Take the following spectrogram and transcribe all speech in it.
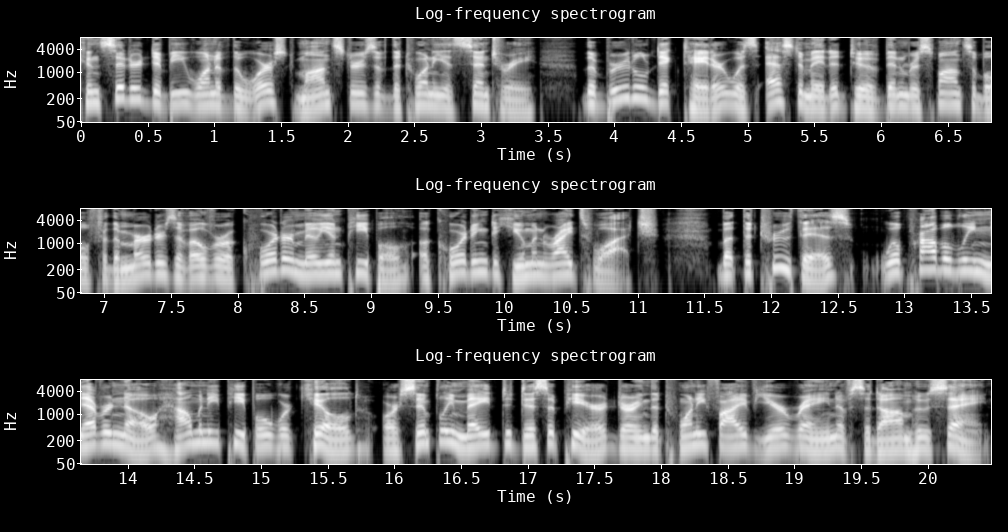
Considered to be one of the worst monsters of the 20th century, the brutal dictator was estimated to have been responsible for the murders of over a quarter million people, according to Human Rights Watch. But the truth is, we'll probably never know how many people were killed or simply made to disappear during the 25 year reign of Saddam Hussein.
